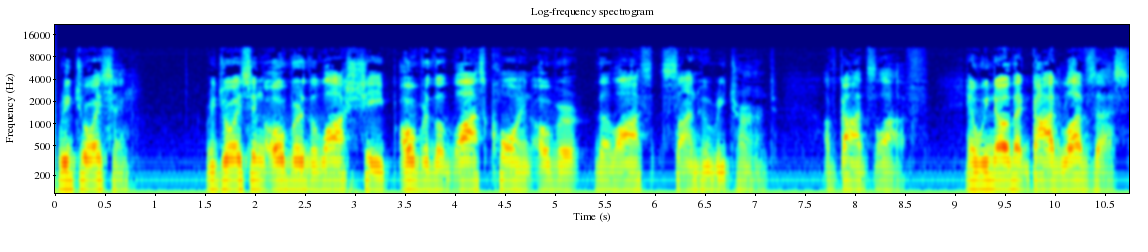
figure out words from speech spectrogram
Rejoicing rejoicing over the lost sheep, over the lost coin, over the lost son who returned, of God's love. And we know that God loves us.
